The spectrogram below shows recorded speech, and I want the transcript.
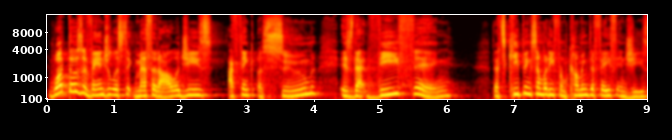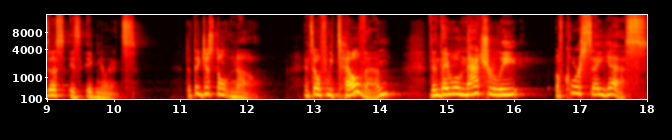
What those evangelistic methodologies, I think, assume is that the thing that's keeping somebody from coming to faith in Jesus is ignorance, that they just don't know. And so if we tell them, then they will naturally, of course, say yes.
